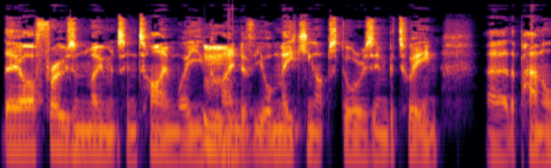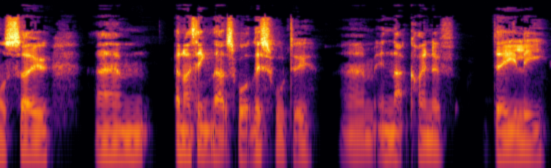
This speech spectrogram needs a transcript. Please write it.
they are frozen moments in time where you mm. kind of you're making up stories in between uh, the panels. So, um, and I think that's what this will do um, in that kind of daily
